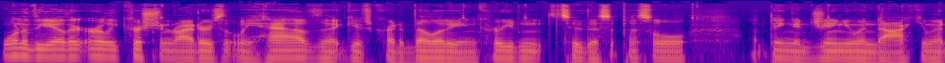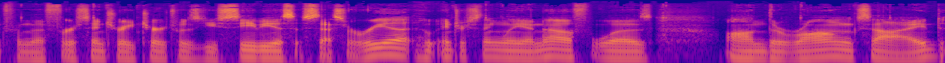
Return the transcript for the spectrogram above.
One of the other early Christian writers that we have that gives credibility and credence to this epistle being a genuine document from the first century church was Eusebius of Caesarea, who, interestingly enough, was on the wrong side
